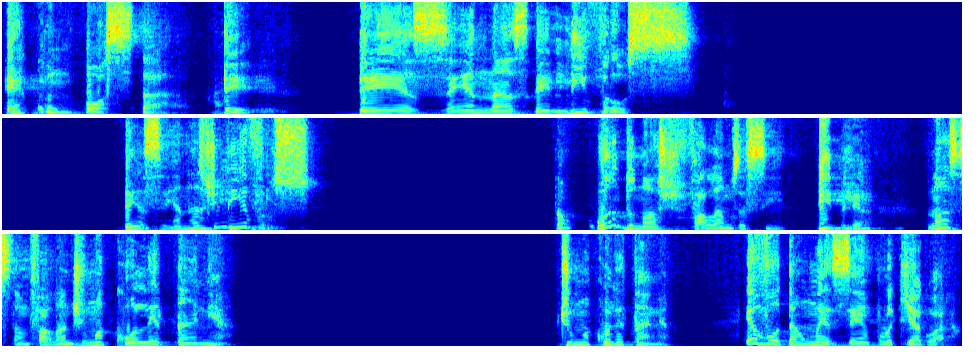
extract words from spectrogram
é composta de dezenas de livros. Dezenas de livros. Então, quando nós falamos assim, Bíblia, nós estamos falando de uma coletânea. De uma coletânea. Eu vou dar um exemplo aqui agora.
